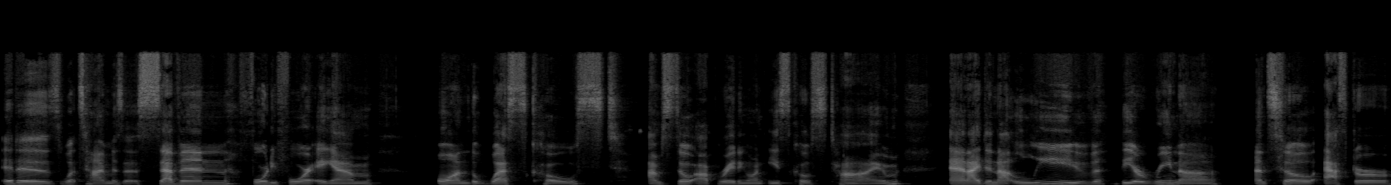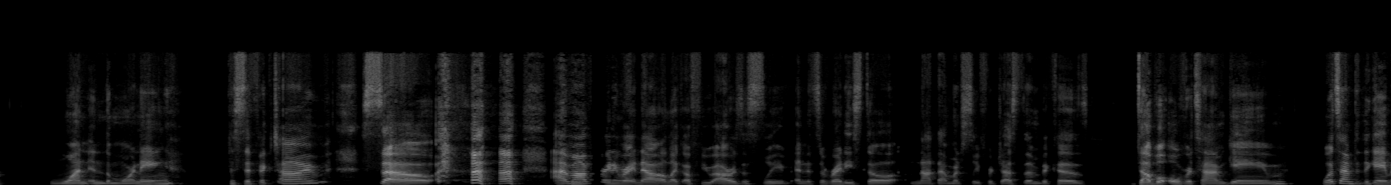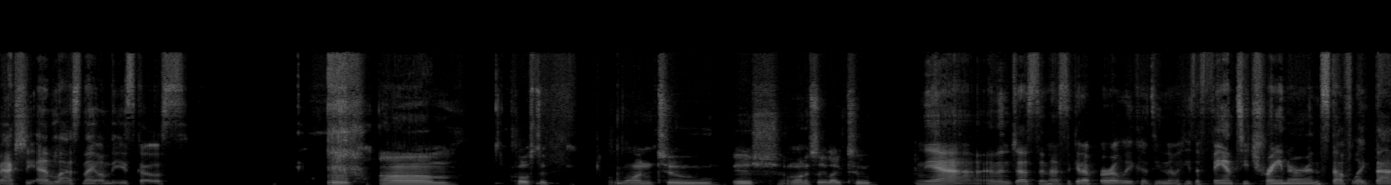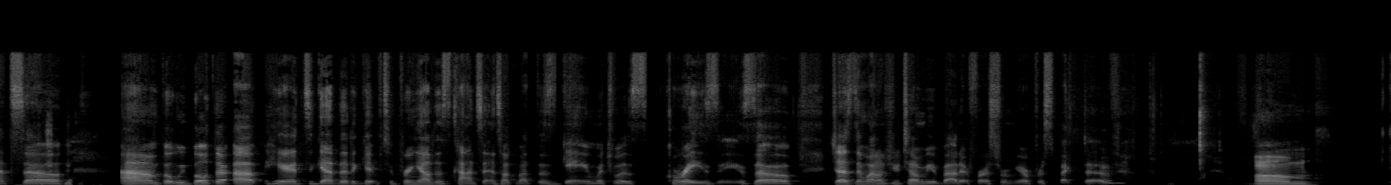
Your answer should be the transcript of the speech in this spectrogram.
it is what time is it? 7 44 a.m. on the West Coast. I'm still operating on East Coast time, and I did not leave the arena until after one in the morning Pacific time. So I'm Hmm. operating right now on like a few hours of sleep, and it's already still not that much sleep for Justin because double overtime game. What time did the game actually end last night on the East Coast? Um, close to one, two ish. I want to say like two. Yeah, and then Justin has to get up early because you know he's a fancy trainer and stuff like that. So, um, but we both are up here together to get to bring y'all this content and talk about this game, which was crazy. So, Justin, why don't you tell me about it first from your perspective? Um,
